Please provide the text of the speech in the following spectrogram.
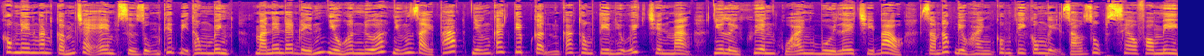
không nên ngăn cấm trẻ em sử dụng thiết bị thông minh mà nên đem đến nhiều hơn nữa những giải pháp, những cách tiếp cận các thông tin hữu ích trên mạng như lời khuyên của anh Bùi Lê Trí Bảo, giám đốc điều hành công ty công nghệ giáo dục Self4Me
